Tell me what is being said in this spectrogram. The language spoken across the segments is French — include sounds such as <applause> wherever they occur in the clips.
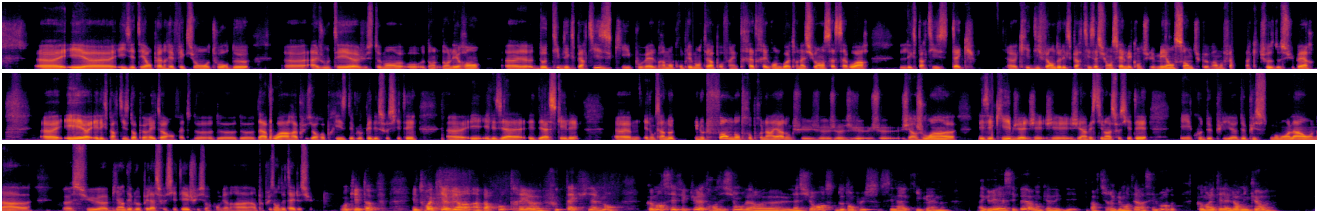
Et, et, ils étaient en pleine réflexion autour de ajouter euh, justement dans, les rangs euh, d'autres types d'expertise qui pouvaient être vraiment complémentaires pour faire une très très grande boîte en assurance, à savoir l'expertise tech, qui est différente de l'expertise assurantielle, mais quand tu les mets ensemble, tu peux vraiment faire quelque chose de super. et, l'expertise d'operator, en fait, d'avoir de, à plusieurs reprises développé des sociétés et, les aider à scaler. et donc, c'est un autre une autre forme d'entrepreneuriat. Donc, j'ai je, rejoint euh, les équipes, j'ai investi dans la société. Et écoute, depuis, euh, depuis ce moment-là, on a euh, su bien développer la société. Et je suis sûr qu'on viendra un peu plus en détail dessus. Ok, top. Et toi qui avais un, parcours très food tech finalement, comment s'est effectuée la transition vers l'assurance? D'autant plus Sénat qui est quand même agréé à ses pairs, donc avec des parties réglementaires assez lourdes. Comment a été la learning curve?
